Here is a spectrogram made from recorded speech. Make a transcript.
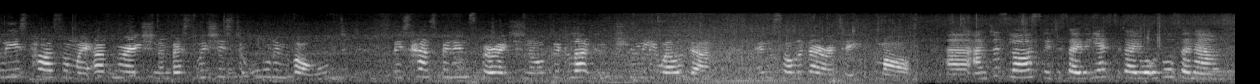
Please pass on my admiration and best wishes to all involved. This has been inspirational. Good luck and truly well done. In solidarity, Mark. Uh, and just lastly to say that yesterday what was also announced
